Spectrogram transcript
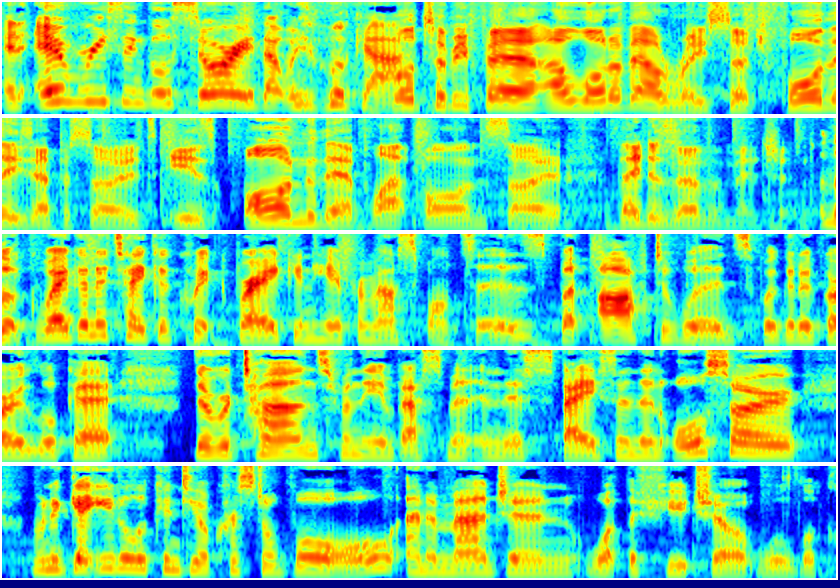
in every single story that we look at. Well, to be fair, a lot of our research for these episodes is on their platforms, so they deserve a mention. Look, we're going to take a quick break and hear from our sponsors, but afterwards, we're going to go look at the returns from the investment in this space. And then also, I'm going to get you to look into your crystal ball and imagine what the future will look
